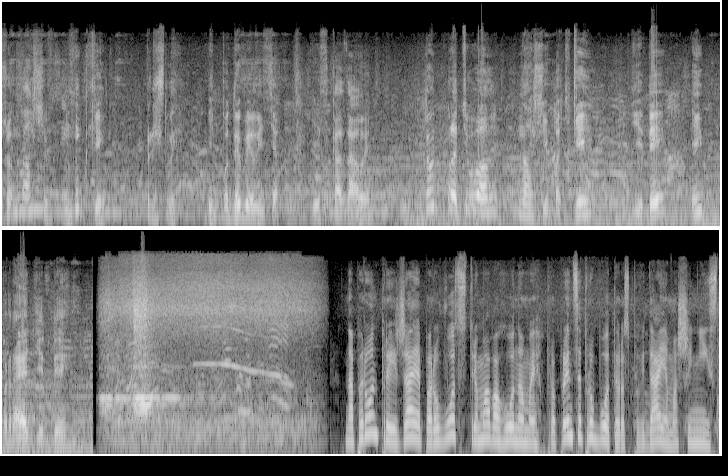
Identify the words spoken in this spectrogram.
Щоб наші внуки прийшли і подивилися і сказали, тут працювали наші батьки, діди і прадіди. На перон приїжджає паровоз з трьома вагонами. Про принцип роботи розповідає машиніст.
